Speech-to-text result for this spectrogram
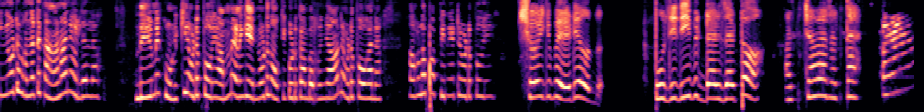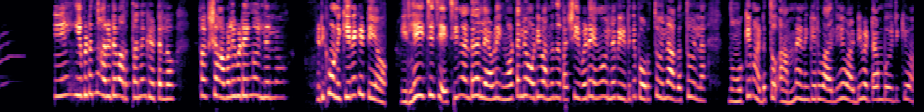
ഇങ്ങോട്ട് വന്നിട്ട് കുണിക്ക് എവിടെ പോയി? അമ്മയാണെങ്കിൽ എന്നോട് നോക്കി കൊടുക്കാൻ പറഞ്ഞു. ഞാൻ എവിടെ പോകാനാ? അവളെ പപ്പിനായിട്ട് എവിടെ പോയി? ഷോ എനിക്ക് പേടിയാവുന്നു. പുലിരി വിടരുത് കേട്ടോ. അച്ഛൻ വരട്ടെ ഏ ഇവിടെ നിന്ന് ആരുടെ വർത്താനം കേട്ടല്ലോ? പക്ഷെ അവൾ ഇവിടെ എങ്ങും ഇല്ലല്ലോ. എടി കുണിക്കിനെ കിട്ടിയോ? ഇല്ല ചേച്ചി ചേച്ചിയും കണ്ടതല്ലേ? അവൾ ഇങ്ങോട്ടല്ലേ ഓടി വന്നത്. പക്ഷെ ഇവിടെ എങ്ങും ഇല്ല വീടിന് പുറത്തുമില്ല അകത്തുമില്ല നോക്കി മടുത്തു. അമ്മയാണെങ്കിൽ ഒരു വലിയ വടി വെട്ടാൻ പോയിരിക്കുവാ.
